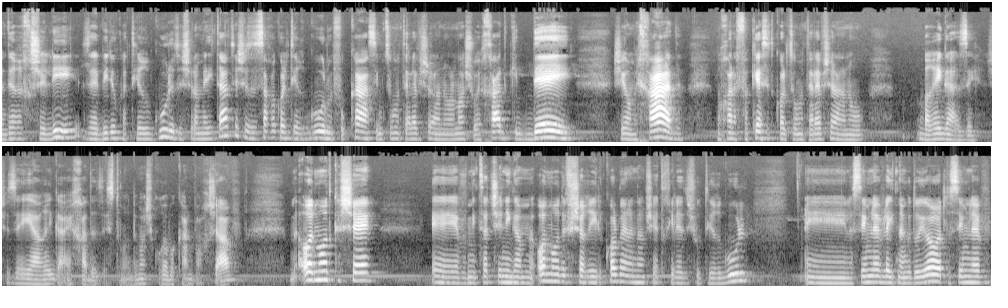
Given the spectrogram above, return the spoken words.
הדרך שלי זה בדיוק התרגול הזה של המדיטציה, שזה סך הכל תרגול מפוקס עם תשומת הלב שלנו על משהו אחד, כדי שיום אחד נוכל לפקס את כל תשומת הלב שלנו ברגע הזה, שזה יהיה הרגע האחד הזה, זאת אומרת, במה שקורה בכאן ועכשיו. מאוד מאוד קשה, אה, ומצד שני גם מאוד מאוד אפשרי לכל בן אדם שיתחיל איזשהו תרגול, לשים לב להתנגדויות, לשים לב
